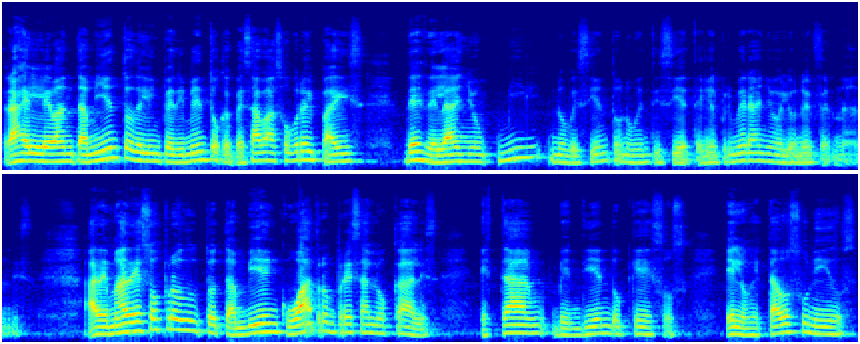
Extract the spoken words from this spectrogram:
tras el levantamiento del impedimento que pesaba sobre el país desde el año 1997, en el primer año de Leonel Fernández. Además de esos productos, también cuatro empresas locales están vendiendo quesos en los Estados Unidos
